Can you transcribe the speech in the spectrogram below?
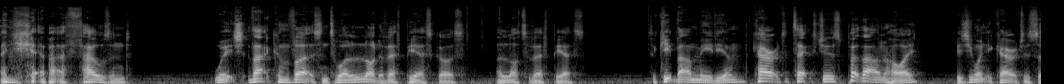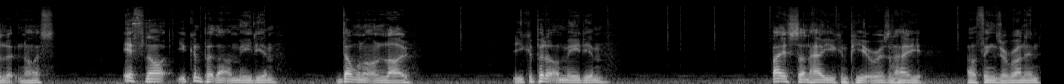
and you get about a thousand, which that converts into a lot of FPS, guys. A lot of FPS. So keep that on medium. Character textures, put that on high because you want your characters to look nice. If not, you can put that on medium. don't want it on low. You can put it on medium. Based on how your computer is and how you, how things are running.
